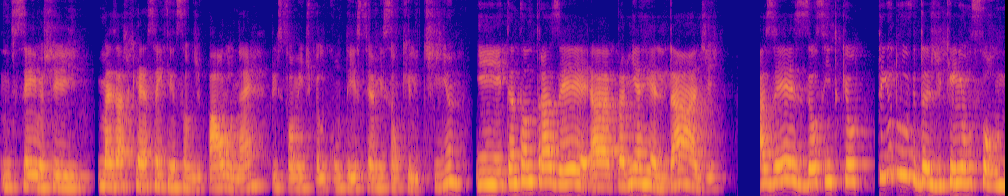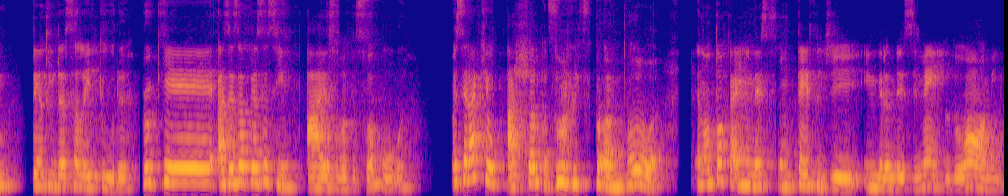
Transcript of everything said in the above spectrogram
não sei, eu achei. Mas acho que é essa a intenção de Paulo, né? Principalmente pelo contexto e a missão que ele tinha. E tentando trazer uh, ah, para minha realidade, às vezes eu sinto que eu tenho dúvidas de quem eu sou dentro dessa leitura. Porque às vezes eu penso assim, ah, eu sou uma pessoa boa. Mas será que eu, achando que eu sou uma pessoa boa, eu não tô caindo nesse contexto de engrandecimento do homem.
